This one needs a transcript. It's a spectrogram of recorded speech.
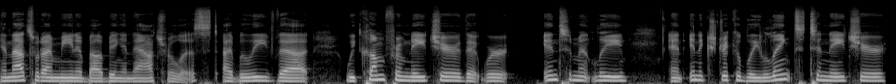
And that's what I mean about being a naturalist. I believe that we come from nature, that we're intimately and inextricably linked to nature.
